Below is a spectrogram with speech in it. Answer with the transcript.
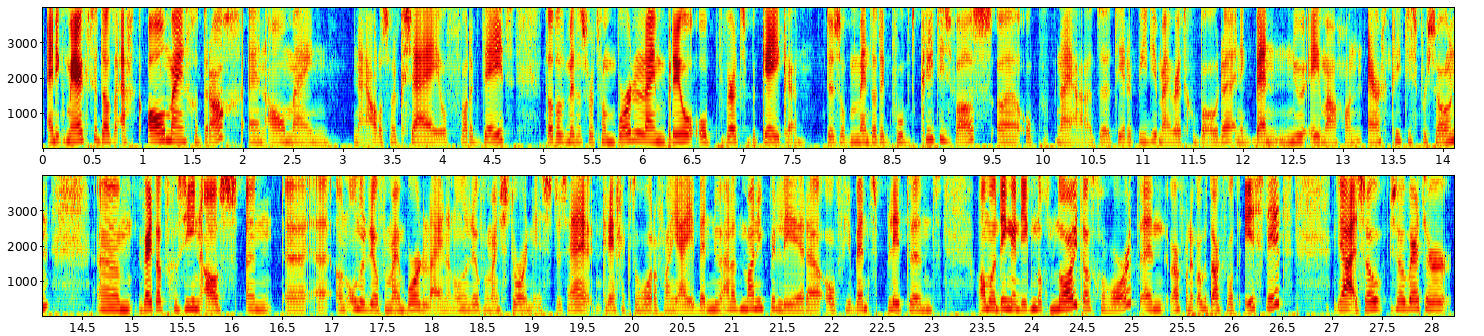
En ik merkte dat eigenlijk al mijn gedrag en al mijn nou, alles wat ik zei of wat ik deed, dat het met een soort van borderline bril op werd bekeken. Dus op het moment dat ik bijvoorbeeld kritisch was uh, op nou ja, de therapie die mij werd geboden, en ik ben nu eenmaal gewoon een erg kritisch persoon, um, werd dat gezien als een, uh, een onderdeel van mijn borderline, een onderdeel van mijn stoornis. Dus hè, kreeg ik te horen van ja, je bent nu aan het manipuleren of je bent splittend. Allemaal dingen die ik nog nooit had gehoord en waarvan ik ook dacht, wat is dit? Ja, zo, zo werd er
